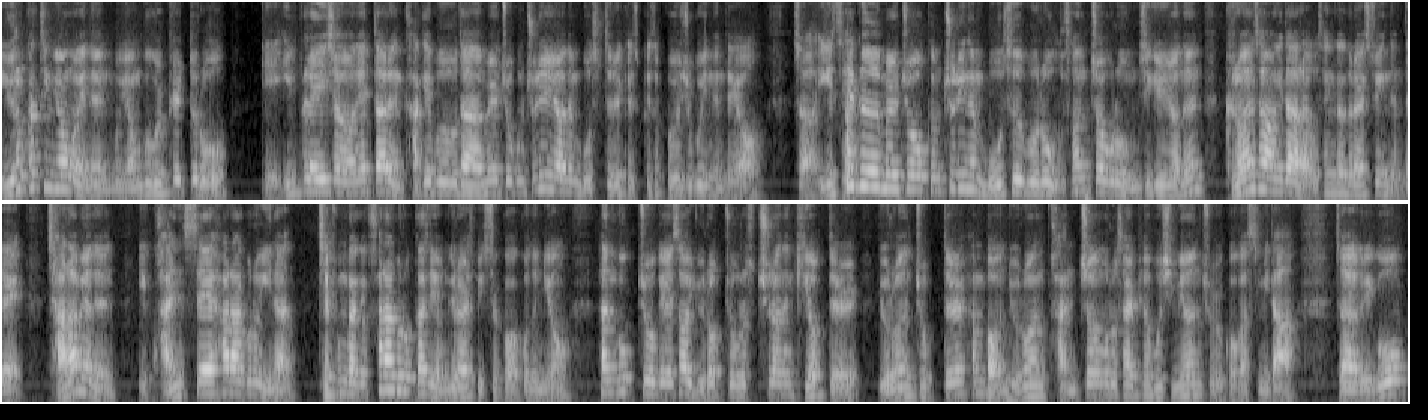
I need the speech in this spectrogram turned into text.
유럽 같은 경우에는 뭐 영국을 필두로 이 인플레이션에 따른 가계 부담을 조금 줄이려는 모습들을 계속해서 보여주고 있는데요. 자, 이게 세금을 조금 줄이는 모습으로 우선적으로 움직이려는 그러한 상황이다라고 생각을 할 수 있는데 잘하면은 이 관세 하락으로 인한 제품 가격 하락으로까지 연결할 수 있을 것 같거든요. 한국 쪽에서 유럽 쪽으로 수출하는 기업들, 이런 쪽들 한번 이러한 관점으로 살펴보시면 좋을 것 같습니다. 자, 그리고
